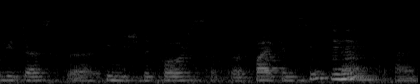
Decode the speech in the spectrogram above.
We just uh, finished the course of uh, five and 6 Mhm. and I'm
